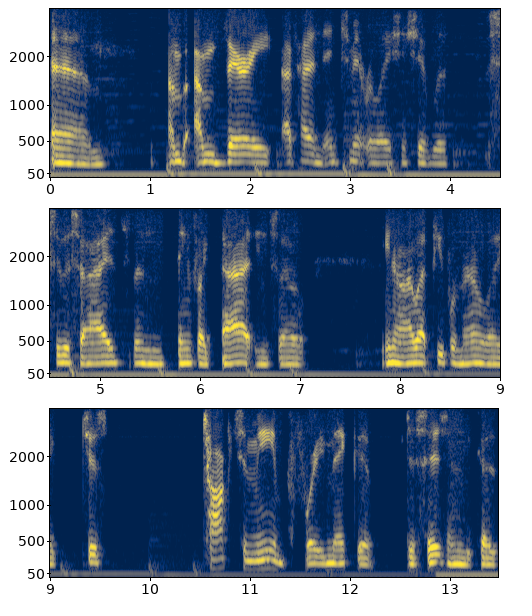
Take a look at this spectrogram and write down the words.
um, I'm I'm very. I've had an intimate relationship with suicides and things like that, and so you know, I let people know like just talk to me before you make a decision because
